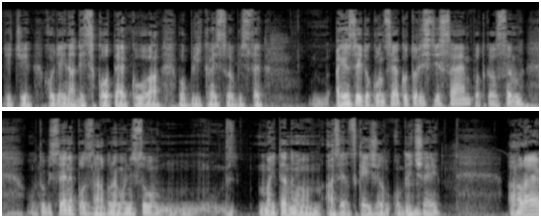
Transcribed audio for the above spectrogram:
Děti chodí na diskotéku a oblíkají se, byste a jezdí dokonce jako turisti sem, potkal jsem, to by se je nepoznal, protože oni jsou, mají ten um, asiatský že, obličej, hmm. ale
